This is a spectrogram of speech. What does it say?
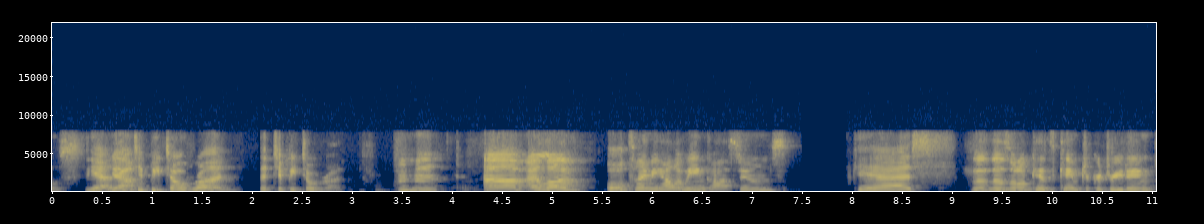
toes. Yeah, Yeah. the tippy toe run. The tippy toe run. Mm-hmm. Um, I love old timey Halloween costumes. Yes. Th- those little kids came trick or treating.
